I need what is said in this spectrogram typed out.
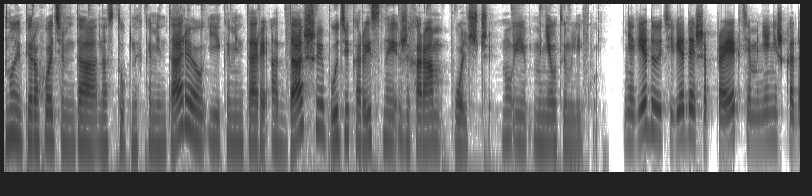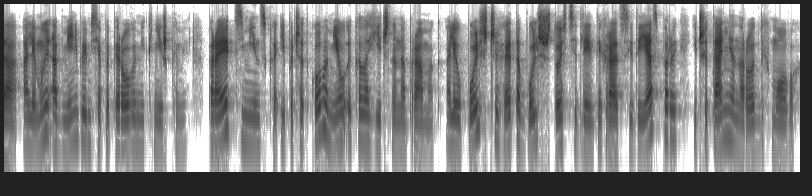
Ну і пераходзім да наступных каментарыяў і каментары ад дашы будзе карысны жыхарам Польшчы Ну і мне ў тым ліку Не ведаю ці ведаеш аб праекце мне не шкада але мы абменьваемся папяровымі кніжкамі Праект з мінска і пачаткова меў экалагічны напрамак але ў Польшчы гэта больш штосьці для інтэграцыі дыяспары і чытання народных мовах.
